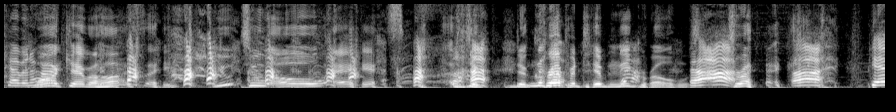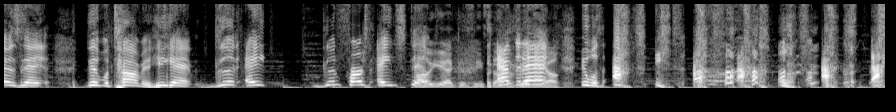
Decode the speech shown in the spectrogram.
Kevin Boy, Hart. Kevin Hart say, you two old ass, de- decrepitive Negroes. Try- ah. Kevin said this was Tommy. He had good eight, good first eight steps. Oh, yeah, because he saw After the video. that, it was ah, ah, ah, ah, ah, ah.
